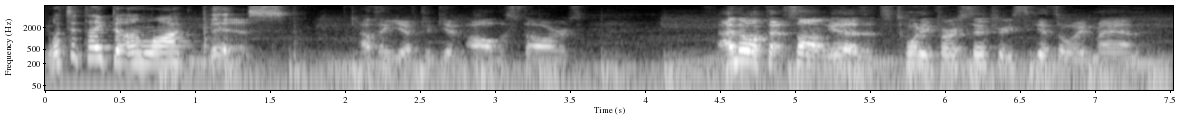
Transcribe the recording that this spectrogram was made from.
What's it take to unlock this? I think you have to get all the stars. I know what that song is. It's 21st Century Schizoid Man.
